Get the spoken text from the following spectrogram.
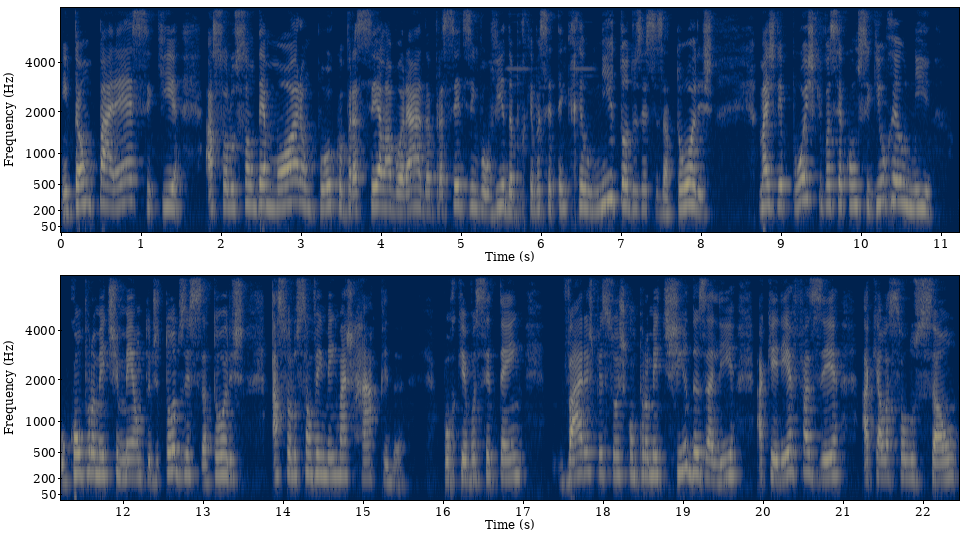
Então, parece que a solução demora um pouco para ser elaborada, para ser desenvolvida, porque você tem que reunir todos esses atores mas depois que você conseguiu reunir o comprometimento de todos esses atores, a solução vem bem mais rápida, porque você tem várias pessoas comprometidas ali a querer fazer aquela solução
